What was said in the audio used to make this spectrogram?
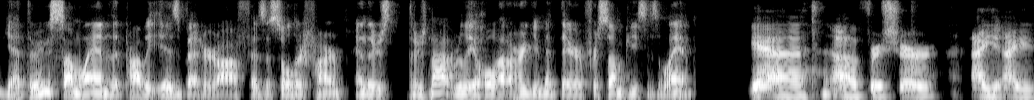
yeah, there is some land that probably is better off as a solar farm, and there's there's not really a whole lot of argument there for some pieces of land. Yeah, uh, for sure. I, I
